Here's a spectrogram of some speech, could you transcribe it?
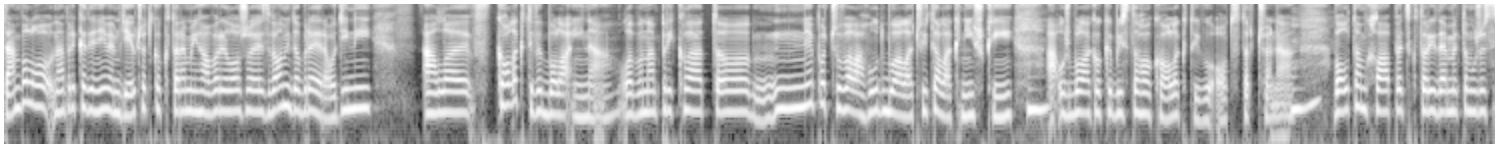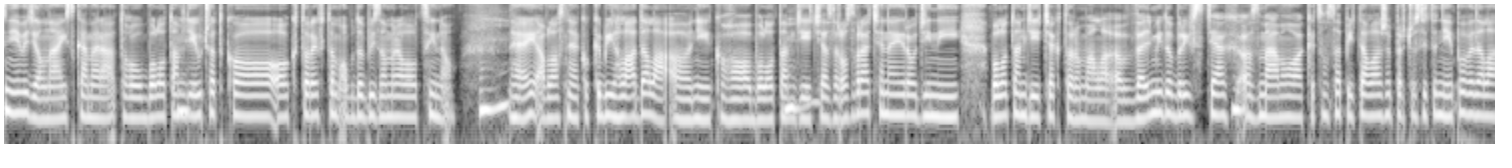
tam bolo napríklad, ja neviem, dievčatko, ktoré mi hovorilo, že je z veľmi dobrej rodiny, ale v kolektíve bola iná, lebo napríklad nepočúvala hudbu, ale čítala knižky mm-hmm. a už bola ako keby z toho kolektívu odstrčená. Mm-hmm. Bol tam chlapec, ktorý dajme tomu, že si nevedel nájsť kamarátov, bolo tam mm-hmm. dievčatko, ktoré v tom období zomrelo ocino. Mm-hmm. Hej, a vlastne ako keby hľadala niekoho, bolo tam mm-hmm. dieťa z rozvrátenej rodiny, bolo tam dieťa, ktoré mal veľmi dobrý vzťah mm-hmm. s mámou a keď som sa pýtala, že prečo si to nepovedala,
